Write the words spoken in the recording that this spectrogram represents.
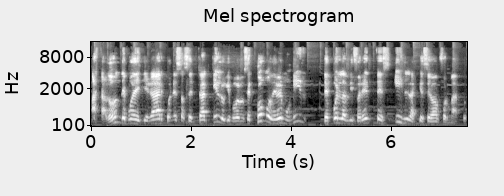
hasta dónde puedes llegar con esa central, qué es lo que podemos hacer, cómo debemos unir después las diferentes islas que se van formando.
